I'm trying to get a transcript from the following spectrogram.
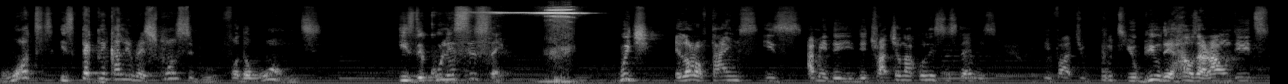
What is technically responsible for the warmth is the cooling system, which a lot of times is, I mean, the, the traditional cooling system is, in fact, you put you build a house around it,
